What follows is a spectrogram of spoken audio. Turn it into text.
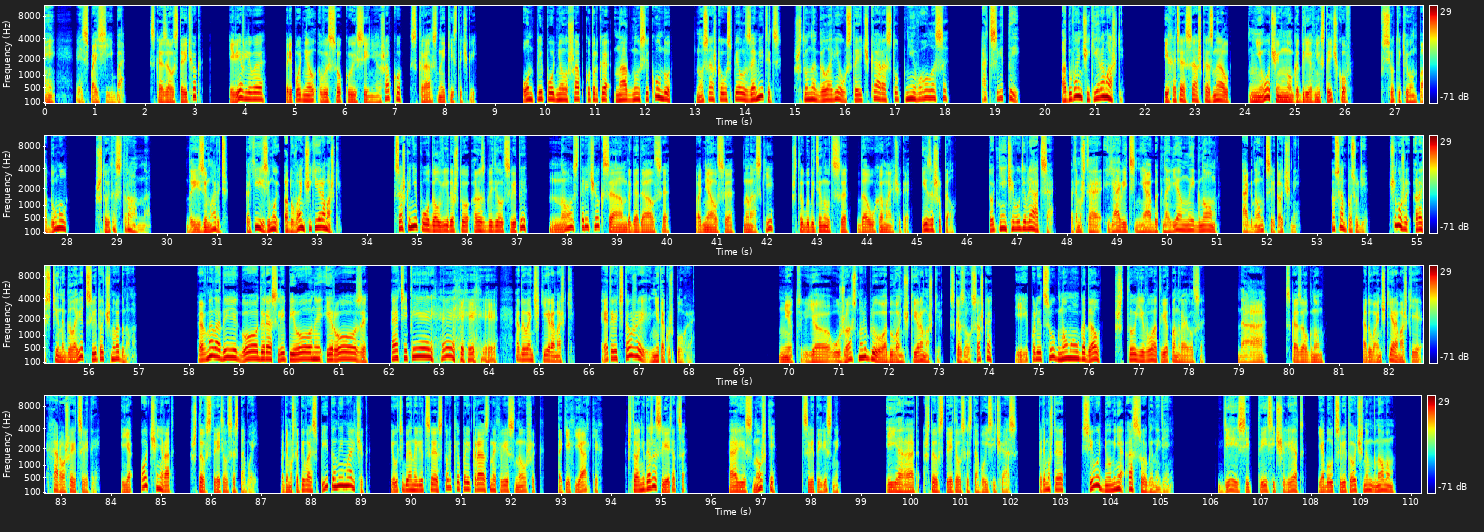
«Э, «Спасибо», — сказал старичок и вежливо приподнял высокую синюю шапку с красной кисточкой. Он приподнял шапку только на одну секунду, но Сашка успел заметить, что на голове у старичка растут не волосы, а цветы, одуванчики и ромашки. И хотя Сашка знал не очень много древних старичков, все-таки он подумал, что это странно. Да и зима ведь. Какие зимой одуванчики и ромашки? Сашка не подал вида, что разглядел цветы, но старичок сам догадался. Поднялся на носки, чтобы дотянуться до уха мальчика, и зашептал. «Тут нечего удивляться, потому что я ведь необыкновенный гном, а гном цветочный. Ну, сам посуди, чему же расти на голове цветочного гнома? В молодые годы росли пионы и розы, а теперь, хе-хе-хе, одуванчики и ромашки. Это ведь тоже не так уж плохо. «Нет, я ужасно люблю одуванчики и ромашки», — сказал Сашка, и по лицу гнома угадал, что его ответ понравился. «Да», — сказал гном, — «одуванчики и ромашки — хорошие цветы. Я очень рад, что встретился с тобой потому что ты воспитанный мальчик, и у тебя на лице столько прекрасных веснушек, таких ярких, что они даже светятся. А веснушки цветы весны. И я рад, что встретился с тобой сейчас, потому что сегодня у меня особенный день. Десять тысяч лет я был цветочным гномом,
